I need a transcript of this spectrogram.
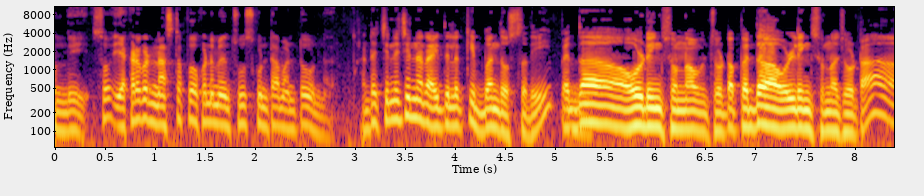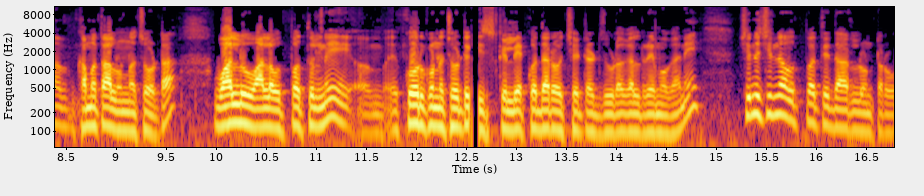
ఉంది సో ఎక్కడ కూడా నష్టపోకుండా మేము చూసుకుంటామంటూ ఉన్నారు. అంటే చిన్న చిన్న రైతులకి ఇబ్బంది వస్తుంది. పెద్ద హోల్డింగ్స్ ఉన్న చోట పెద్ద హోల్డింగ్స్ ఉన్న చోట కమతాలు ఉన్న చోట వాళ్ళు వాళ్ళ ఉత్పత్తుల్ని కోరుకున్న చోటికి తీసుకెళ్ళి ఎక్కువ ధర వచ్చేటట్టు చూడగలరేమో కానీ చిన్న చిన్న ఉత్పత్తిదారులు ఉంటారు.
